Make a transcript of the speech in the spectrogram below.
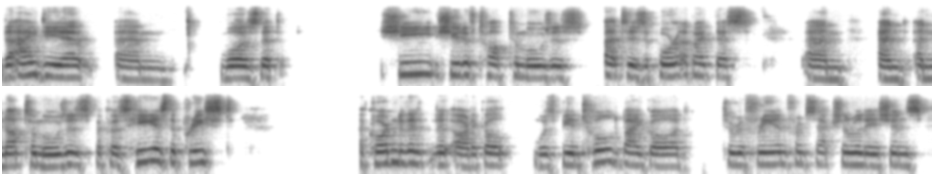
the idea um, was that she should have talked to Moses, uh, to Zipporah about this, um, and, and not to Moses, because he is the priest, according to the, the article, was being told by God to refrain from sexual relations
